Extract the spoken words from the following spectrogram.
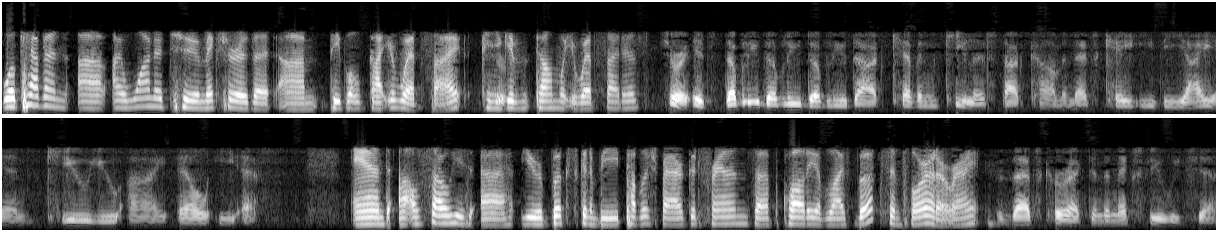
Well, Kevin, uh, I wanted to make sure that um, people got your website. Can you give tell them what your website is? Sure, it's www.kevinquiles.com, and that's K E V I N Q U I L E S. And also, he's, uh, your book's going to be published by our good friends, uh, Quality of Life Books in Florida, right? That's correct. In the next few weeks, yes.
